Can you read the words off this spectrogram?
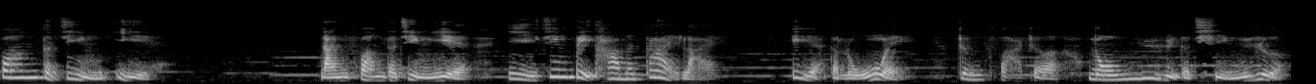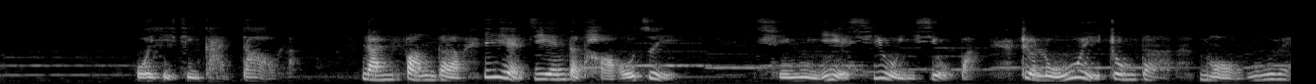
方的静夜。南方的静夜已经被他们带来，夜的芦苇。蒸发着浓郁的情热，我已经感到了南方的夜间的陶醉，请你也嗅一嗅吧，这芦苇中的浓味。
